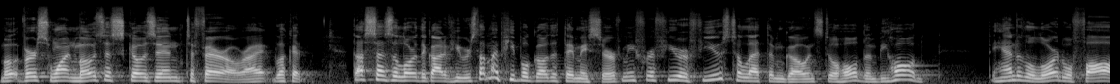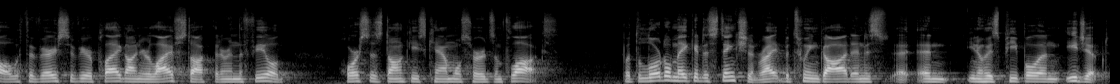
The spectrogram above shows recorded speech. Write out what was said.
Mo- verse 1 Moses goes in to Pharaoh, right? Look at, Thus says the Lord, the God of Hebrews, Let my people go that they may serve me. For if you refuse to let them go and still hold them, behold, the hand of the Lord will fall with a very severe plague on your livestock that are in the field horses, donkeys, camels, herds, and flocks. But the Lord will make a distinction, right, between God and his, and, you know, his people and Egypt.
